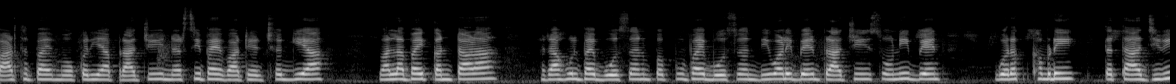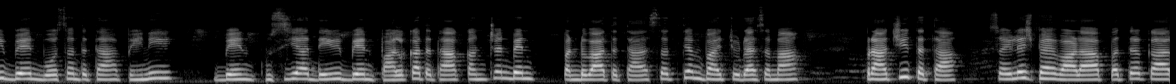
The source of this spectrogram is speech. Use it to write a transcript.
પાર્થભાઈ મોકરિયા, પ્રાચી નરસિંહભાઈ વાઢેર જગ્યા, વાલાભાઈ કંટાળા રાહુલભાઈ બોસન, પપ્પુભાઈ બોસન, દિવાળીબેન પ્રાચી, સોનીબેન ગોરખખમડી તથા જીવીબેન બોસન તથા ભેનીબેન ઘુસિયા, દેવીબેન ભાલકા તથા કંચનબેન પંડવા તથા સત્યમભાઈ ચુડાસમા પ્રાચી તથા શૈલેષભાઈ વાળા પત્રકાર,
